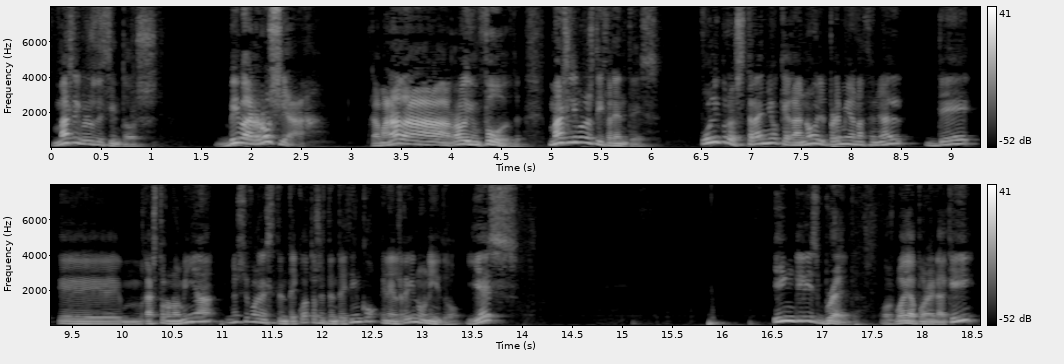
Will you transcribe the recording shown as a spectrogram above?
Más libros distintos. ¡Viva Rusia! Camarada Robin Food. Más libros diferentes. Un libro extraño que ganó el Premio Nacional de eh, Gastronomía, no sé si fue en el 74 o 75, en el Reino Unido. Y es English Bread. Os voy a poner aquí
